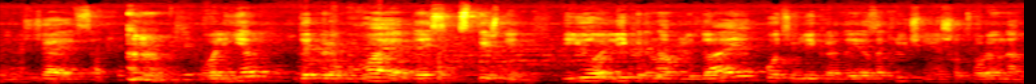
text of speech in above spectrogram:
переміщається в вольєр, де перебуває десь з тиждень. Її лікар наблюдає, потім лікар дає заключення, що тварина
